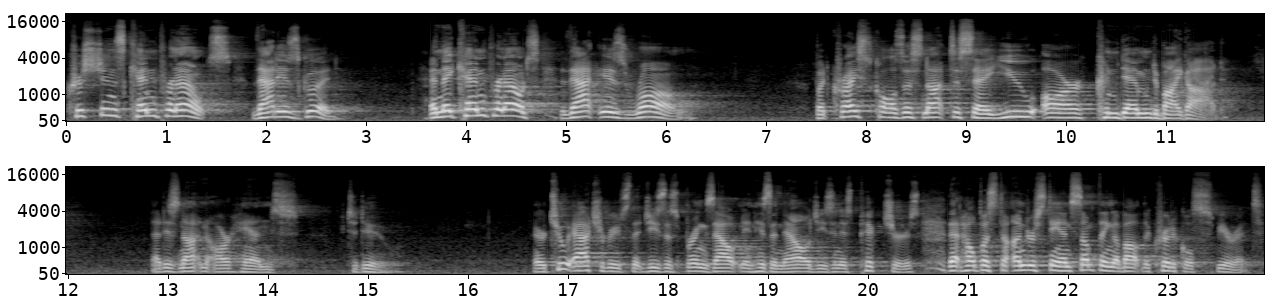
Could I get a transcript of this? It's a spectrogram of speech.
Christians can pronounce that is good and they can pronounce that is wrong. But Christ calls us not to say, You are condemned by God. That is not in our hands to do. There are two attributes that Jesus brings out in his analogies and his pictures that help us to understand something about the critical spirit.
